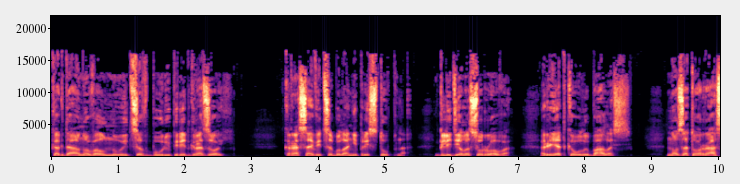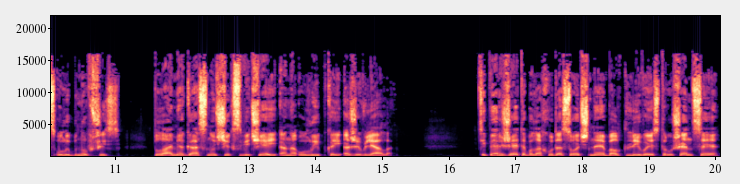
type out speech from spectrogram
когда оно волнуется в бурю перед грозой. Красавица была неприступна, глядела сурово, редко улыбалась, но зато раз улыбнувшись, пламя гаснущих свечей она улыбкой оживляла. Теперь же это была худосочная болтливая старушенция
